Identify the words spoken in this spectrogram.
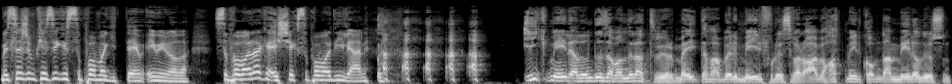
mesajım kesinlikle spama gitti em- emin ona. Spama derken eşek spama değil yani. İlk mail alındığı zamanları hatırlıyorum. Ben ilk defa böyle mail furyası var. Abi hotmail.com'dan mail alıyorsun.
